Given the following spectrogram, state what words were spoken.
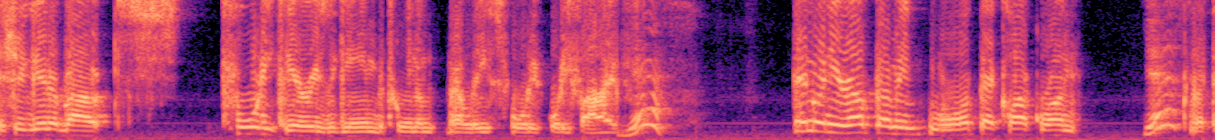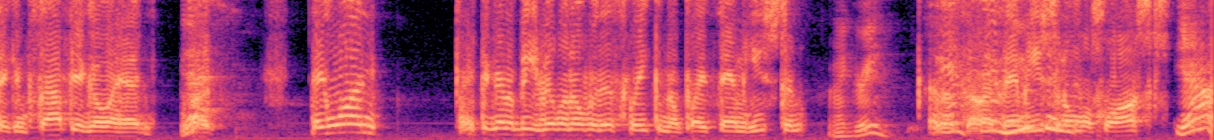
They should get about 40 carries a game between them, at least 40, 45. Yes. And when you're up, I mean, let that clock run. Yes. If they can stop you, go ahead. Yes. But they won. I think they're going to beat Villanova this week, and they'll play Sam Houston. I agree. Uh, Sam, so Sam, Houston, almost lost. Yeah,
